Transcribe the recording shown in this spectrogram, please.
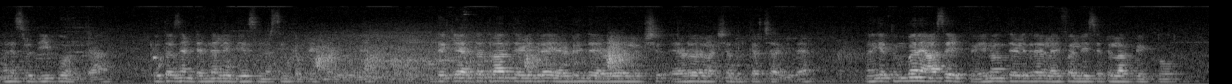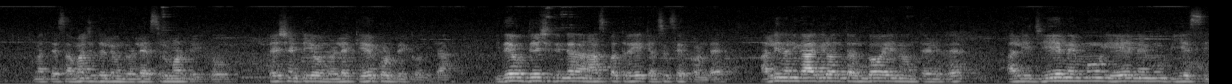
ನನ್ನ ಹೆಸರು ದೀಪು ಅಂತ. ಟೂ ತೌಸಂಡ್ ಟೆನ್ನಲ್ಲಿ B S C nursing complete ಮಾಡಿದ್ದೀನಿ. ಇದಕ್ಕೆ ಹತ್ತತ್ರ ಅಂತ ಹೇಳಿದರೆ ಎರಡರಿಂದ ಎರಡೂವರೆ ಲಕ್ಷ ಎರಡೂವರೆ ಲಕ್ಷ ದುಡ್ಡು ಖರ್ಚಾಗಿದೆ. ನನಗೆ ತುಂಬಾ ಆಸೆ ಇತ್ತು. ಏನು ಅಂತ ಹೇಳಿದರೆ ಲೈಫಲ್ಲಿ ಸೆಟಲ್ ಆಗಬೇಕು, ಮತ್ತು ಸಮಾಜದಲ್ಲಿ ಒಂದು ಒಳ್ಳೆ ಹೆಸರು ಮಾಡಬೇಕು ಪೇಷಂಟಿಗೆ ಒಂದು ಒಳ್ಳೆ ಕೇರ್ ಕೊಡಬೇಕು ಅಂತ. ಇದೇ ಉದ್ದೇಶದಿಂದ ನಾನು ಆಸ್ಪತ್ರೆಗೆ ಕೆಲಸಕ್ಕೆ ಸೇರಿಕೊಂಡೆ. ಅಲ್ಲಿ ನನಗಾಗಿರುವಂಥ ಅನುಭವ ಏನು ಅಂತ ಹೇಳಿದರೆ, ಅಲ್ಲಿ G N M A N M B S C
